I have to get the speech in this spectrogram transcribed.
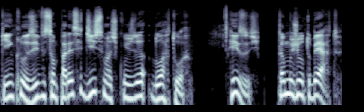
que inclusive são parecidíssimas com do- do Arthur. Risos. Tamo junto, Berto.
